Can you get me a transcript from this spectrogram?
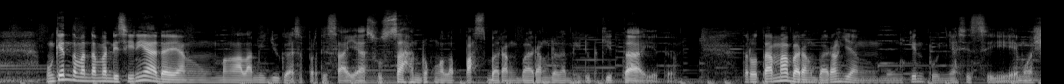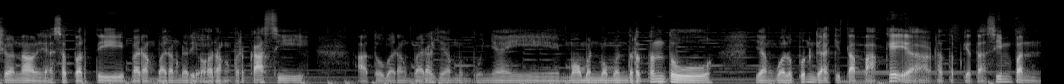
Mungkin teman-teman di sini ada yang mengalami juga seperti saya, susah untuk ngelepas barang-barang dalam hidup kita gitu terutama barang-barang yang mungkin punya sisi emosional ya seperti barang-barang dari orang terkasih atau barang-barang yang mempunyai momen-momen tertentu yang walaupun nggak kita pakai ya tetap kita simpan.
